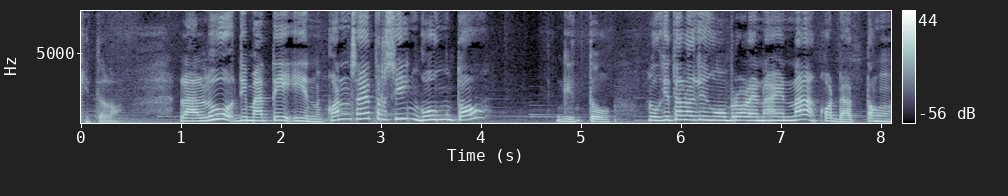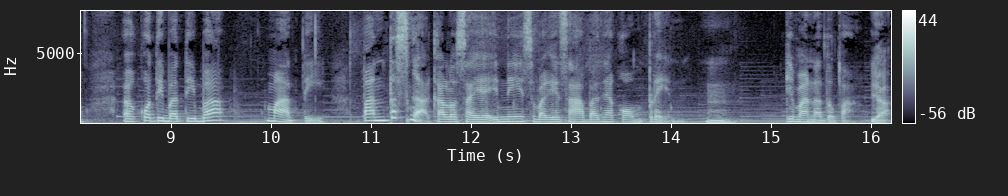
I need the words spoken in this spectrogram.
gitu loh. Lalu dimatiin, kon saya tersinggung toh gitu. Loh kita lagi ngobrol enak-enak kok dateng eh, kok tiba-tiba mati. Pantes nggak kalau saya ini sebagai sahabatnya komplain? Hmm. Gimana tuh Pak? Ya.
